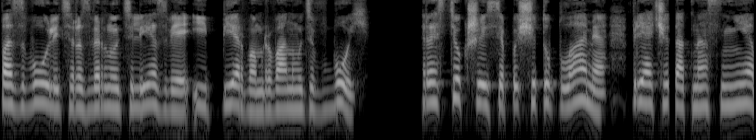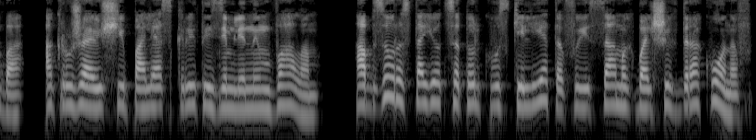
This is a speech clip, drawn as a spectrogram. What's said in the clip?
позволить развернуть лезвие и первым рвануть в бой. Растекшееся по щиту пламя прячет от нас небо, окружающие поля скрыты земляным валом. Обзор остается только у скелетов и самых больших драконов,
